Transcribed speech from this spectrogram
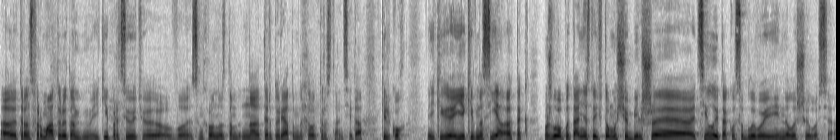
е, трансформатори, там які працюють е, в синхронно там на території атомних електростанцій, та кількох, які, які в нас є. Так можливо, питання стоїть в тому, що більше цілей так особливо і не лишилося.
